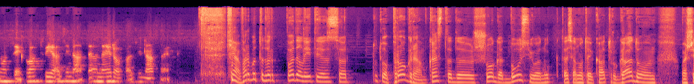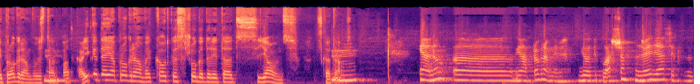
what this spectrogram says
notiek Latvijā zinātnē un Eiropā zinātnē. Jā, varbūt tad var padalīties ar to programmu, kas tad uh, šogad būs, jo nu, tas jau notiek katru gadu. Vai šī programma būs tāda mm. pat kā ikgadējā programma, vai kaut kas šogad arī tāds jauns skatāms? Mm. Jā, nu, jā, programma ir ļoti plaša. Uzreiz jāsaka, ka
